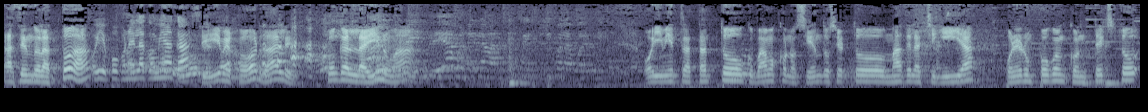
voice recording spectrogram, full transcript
Haciéndolas todas. Oye, ¿puedo poner la comida acá? Sí, mejor, dale. Pónganla ahí nomás. Oye, mientras tanto vamos conociendo, ¿cierto? Más de la chiquilla, poner un poco en contexto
